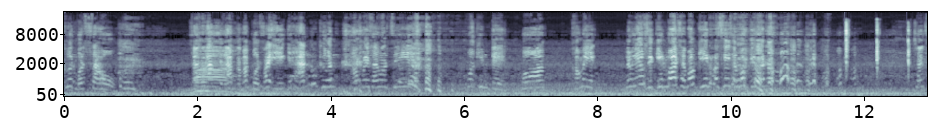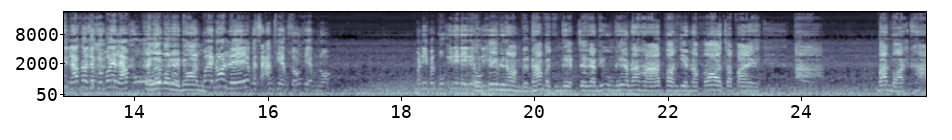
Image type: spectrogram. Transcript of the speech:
ขึ้นบดเศร้าฉันกำลังสิรับกับมาเปิดไฟอีกหันลุกขึ้นเอาไปใส่วันสี่ว่ากินเตะบอเขาไม่อีกเร็วๆสิกินบอฉันบอกินเขาสิฉันบอกินกัน ฉันสิรับเราจะคุณไม่ได้รับโอ้ก็เลยบ่ได้นอนไม่ได้นอนเลยไปสามเทียมสองเทียมเนาะวันนี้ไปปลุกอีเดย์เดย์โอวันเคนี้พี่น้องเดินทางไปกรุงเทพเจอกันที่กรุงเทพนะคะ ตอนเย็นเราก็จะไปอ่าบ้านบอสค่ะ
